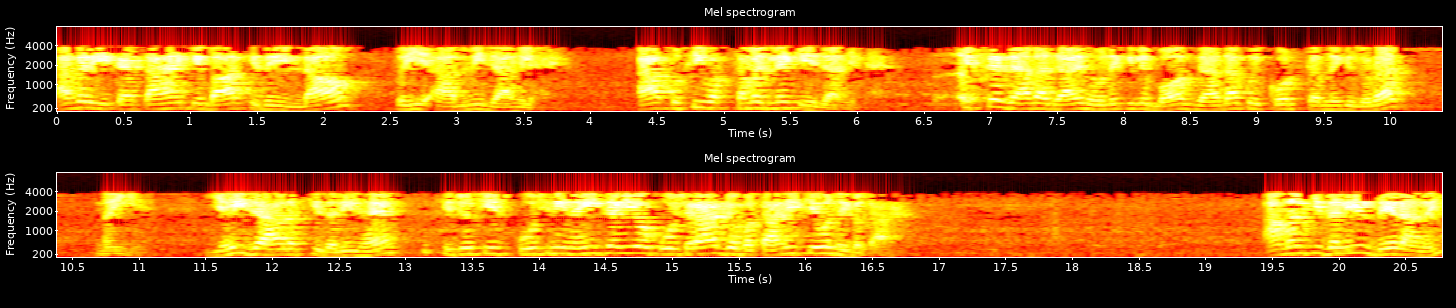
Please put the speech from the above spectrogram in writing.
اگر یہ کہتا ہے کہ باپ کی دلیل لاؤ، تو یہ آدمی جاہل ہے۔ آپ اسی وقت سمجھ لیں کہ یہ جاہل ہے۔ اس سے زیادہ جاہل ہونے کے لیے بہت زیادہ کوئی کورس کرنے کی ضرورت نہیں ہے۔ یہی جہالت کی دلیل ہے کہ جو چیز پوچھنی نہیں چاہیے، وہ پوچھ رہا ہے، جو بتانی چاہیے، وہ نہیں بتا رہا عمل کی دلیل دے رہا نہیں،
